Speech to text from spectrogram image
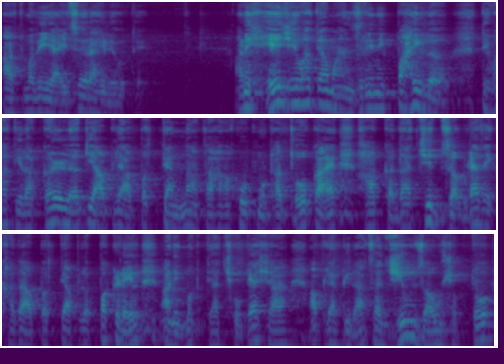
आतमध्ये यायचे राहिले होते. आणि हे जेव्हा त्या मांजरीने पाहिलं तेव्हा तिला कळलं की आपल्या अपत्यांना आता हा खूप मोठा धोका आहे. हा कदाचित जबड्यात एखादा अपत्य आपलं पकडेल आणि मग त्या छोट्याशा आपल्या पिलाचा जीव जाऊ शकतो.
